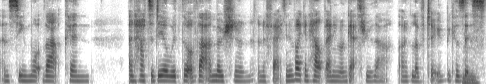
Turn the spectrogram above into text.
and seen what that can, and had to deal with sort of that emotion and effect. And if I can help anyone get through that, I'd love to because it's,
